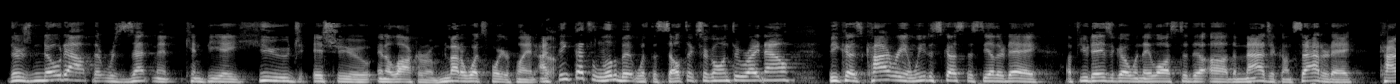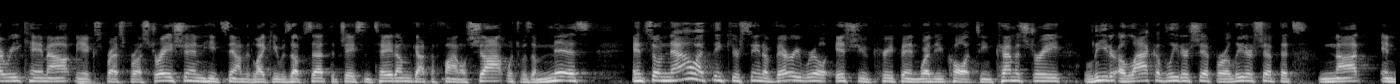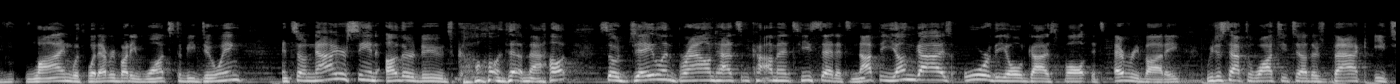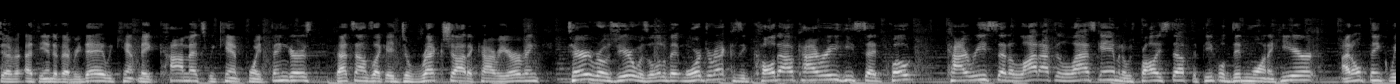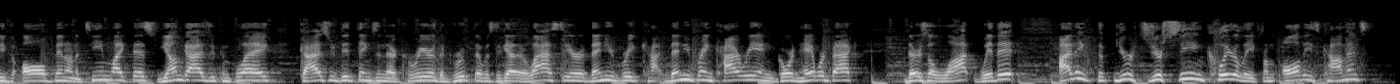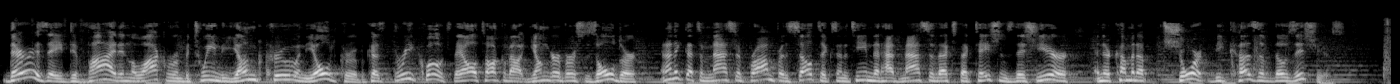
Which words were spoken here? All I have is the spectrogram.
There's no doubt that resentment can be a huge issue in a locker room, no matter what sport you're playing. I think that's a little bit what the Celtics are going through right now because Kyrie, and we discussed this the other day, a few days ago when they lost to the, uh, the Magic on Saturday, Kyrie came out and he expressed frustration. He sounded like he was upset that Jayson Tatum got the final shot, which was a miss. And so now I think you're seeing a very real issue creep in, whether you call it team chemistry, leader, a lack of leadership or a leadership that's not in line with what everybody wants to be doing. And so now you're seeing other dudes calling them out. So Jaylen Brown had some comments. He said it's not the young guys or the old guys fault. It's everybody. We just have to watch each other's back each other at the end of every day. We can't make comments. We can't point fingers. That sounds like a direct shot at Kyrie Irving. Terry Rozier was a little bit more direct because he called out Kyrie. He said, quote, Kyrie said a lot after the last game and it was probably stuff that people didn't want to hear. I don't think we've all been on a team like this. Young guys who can play, guys who did things in their career, the group that was together last year. Then you bring, then you bring Kyrie and Gordon Hayward back. There's a lot with it. I think the, you're, you're seeing clearly from all these comments there is a divide in the locker room between the young crew and the old crew because three quotes, they all talk about younger versus older. And I think that's a massive problem for the Celtics and a team that had massive expectations this year and they're coming up short because of those issues.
